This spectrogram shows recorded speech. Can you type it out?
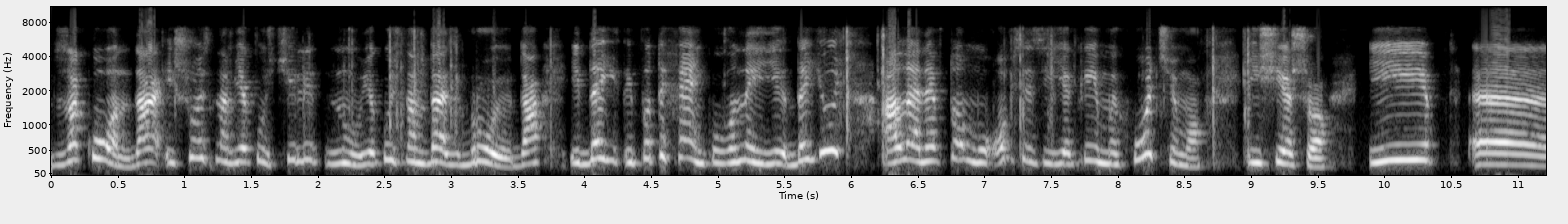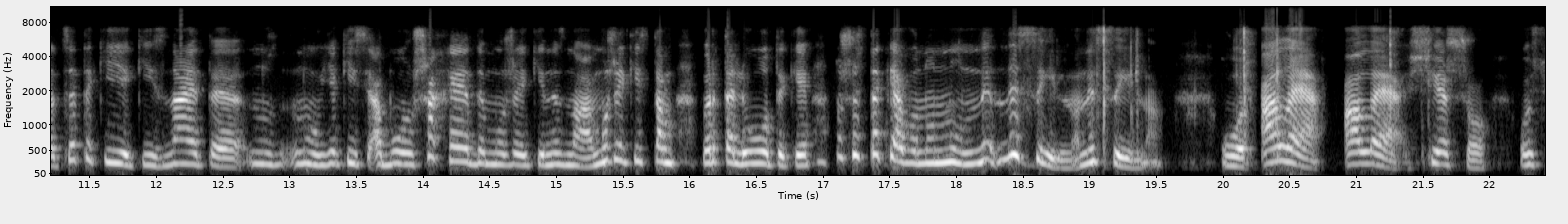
закон, да, і щось нам якусь чи ну, якусь нам дасть зброю, да, і дають, і потихеньку вони її дають, але не в тому обсязі, який ми хочемо, і ще що. І е, це такі, які, знаєте, ну, ну якісь або шахеди, може, які не знаю, може, якісь там вертольотики, ну щось таке, воно ну не, не сильно, не сильно. От, але, але ще що, ось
